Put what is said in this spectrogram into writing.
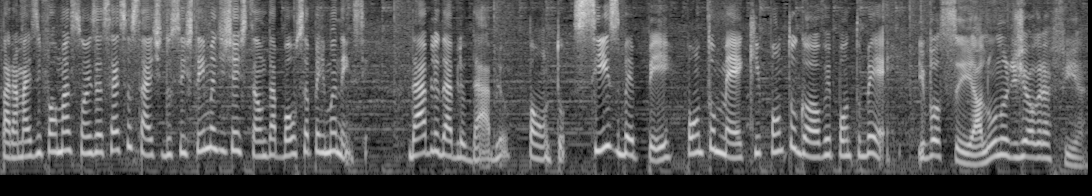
Para mais informações, acesse o site do Sistema de Gestão da Bolsa Permanência www.cisbp.mec.gov.br. E você, aluno de Geografia,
